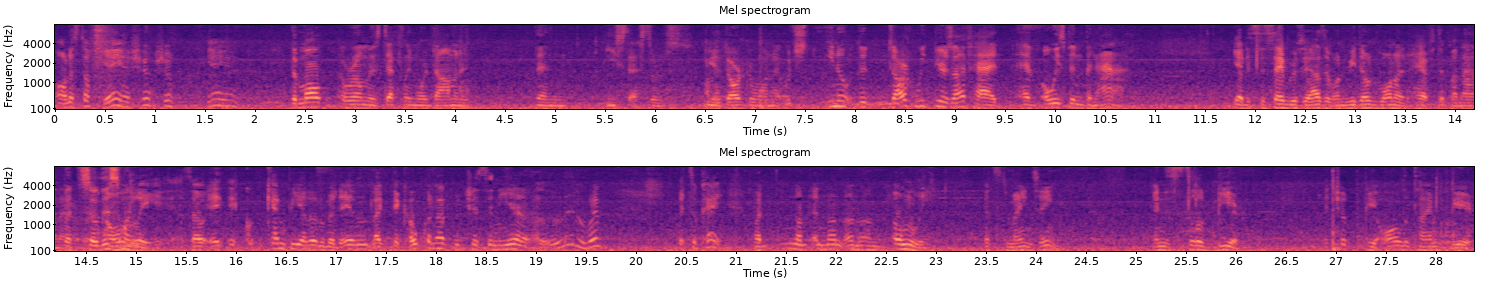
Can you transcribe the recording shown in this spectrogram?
all the stuff. Yeah, yeah, sure, sure. Yeah, yeah. The malt aroma is definitely more dominant than yeast esters on Yeah. the darker one. Which you know, the dark wheat beers I've had have always been banana. Yeah, it's the same with the other one. We don't want to have the banana But so this one- only. So it, it can be a little bit in, like the coconut, which is in here a little bit. It's okay, but not, not, not, not only. That's the main thing. And it's still beer. It should be all the time beer.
